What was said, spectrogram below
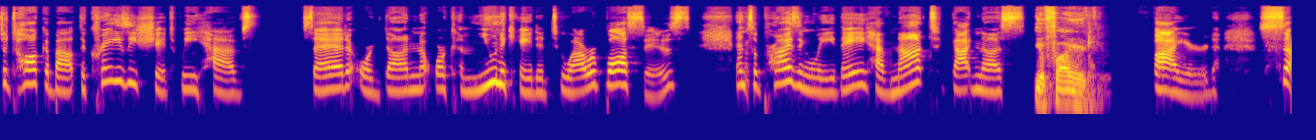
to talk about the crazy shit we have said or done or communicated to our bosses. And surprisingly, they have not gotten us You're fired. fired. So,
